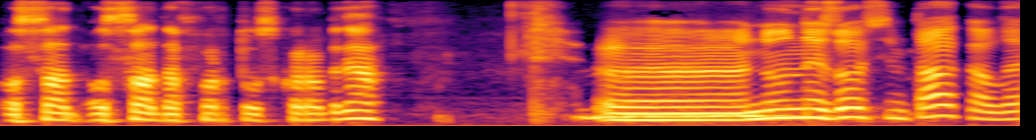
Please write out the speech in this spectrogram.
осад, осада форту з корабля. Е, ну, не зовсім так, але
